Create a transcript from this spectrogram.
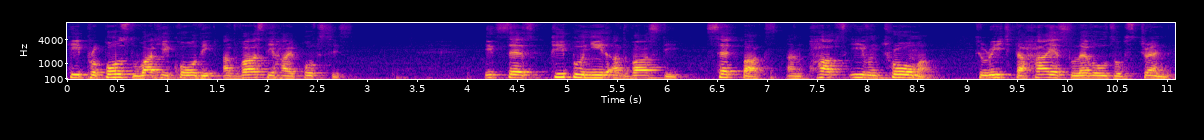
he proposed what he called the adversity hypothesis. It says people need adversity, setbacks, and perhaps even trauma to reach the highest levels of strength,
